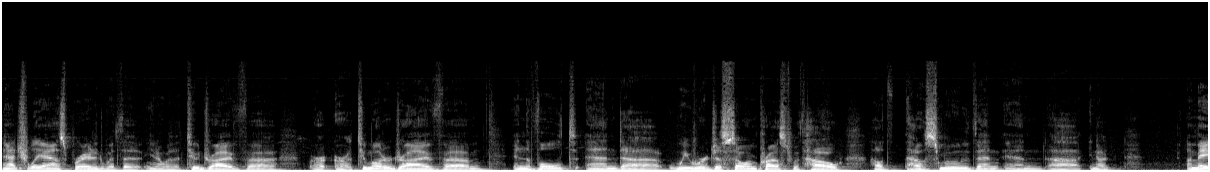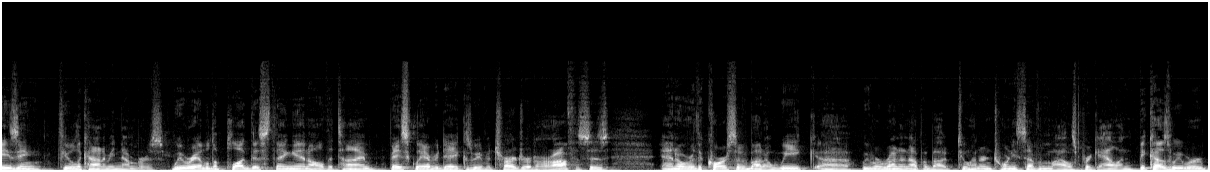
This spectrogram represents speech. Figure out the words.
naturally aspirated with a you know with a two drive uh, or, or a two motor drive um, in the Volt, and uh, we were just so impressed with how how how smooth and and uh, you know amazing fuel economy numbers. We were able to plug this thing in all the time, basically every day, because we have a charger at our offices. And over the course of about a week, uh, we were running up about 227 miles per gallon because we were,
